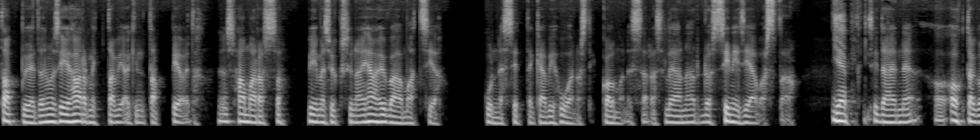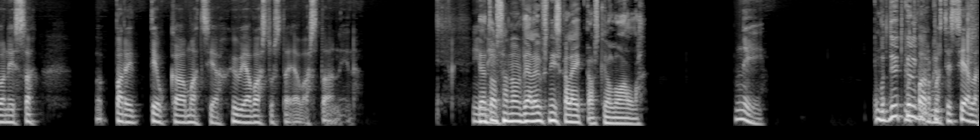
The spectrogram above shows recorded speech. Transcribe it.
tappioita, semmoisia harmittaviakin tappioita. Jos Hamarassa viime syksynä ihan hyvää matsia, kunnes sitten kävi huonosti kolmannessa erässä Leonardo Sinisiä vastaan. Jep, Sitä ennen O- Octagonissa pari tiukkaa matsia hyviä vastustajia vastaan. Niin, niin, ja niin. tuossahan on vielä yksi niskaleikkauskin ollut alla. niin. Mutta nyt Kyllä, kyllä, varmasti siellä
